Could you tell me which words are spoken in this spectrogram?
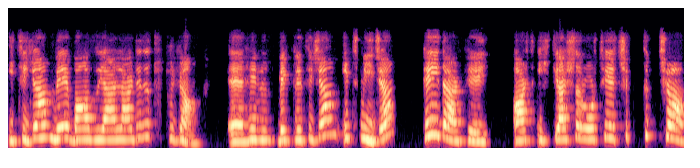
iteceğim ve bazı yerlerde de tutacağım. E, henüz bekleteceğim, itmeyeceğim. Peyderpey artık ihtiyaçlar ortaya çıktıkça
